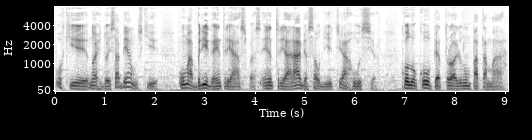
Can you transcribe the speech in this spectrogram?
porque nós dois sabemos que uma briga, entre aspas, entre a Arábia Saudita e a Rússia colocou o petróleo num patamar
